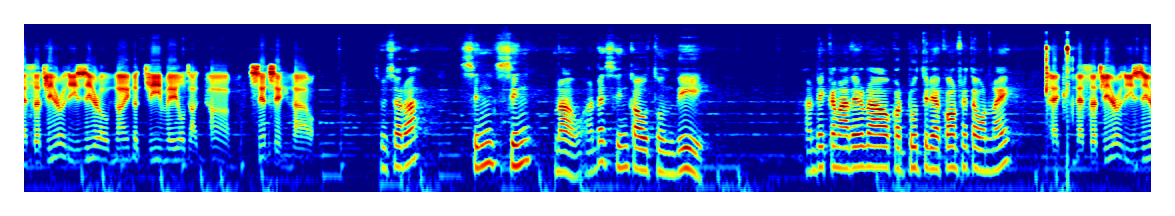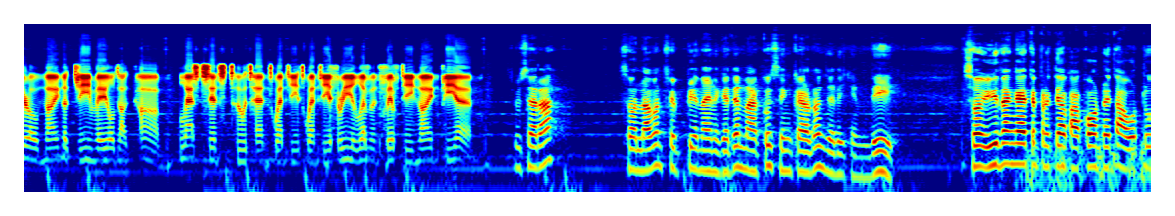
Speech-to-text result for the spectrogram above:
Messagirity09 at gmail.com. Syncing now. చూసారా సింక్ సింక్ నౌ అంటే సింక్ అవుతుంది అంటే ఇక్కడ నా దగ్గర ఒక టూ త్రీ అకౌంట్స్ అయితే ఉన్నాయి Tech Messagirity09 at gmail.com. Last since 210 2023 11.59 p.m. చూసారా సో లెవెన్ ఫిఫ్టీ నైన్కి అయితే నాకు సింక్ అవ్వడం జరిగింది. సో ఈ విధంగా అయితే ప్రతి ఒక్క అకౌంట్ అయితే అవుట్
